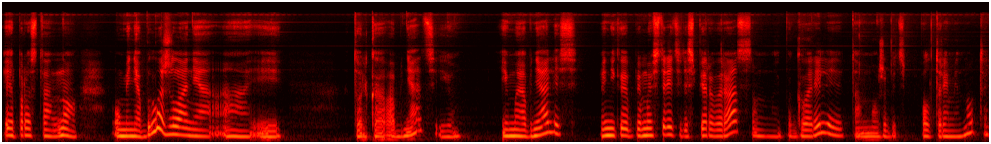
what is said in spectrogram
я просто, ну, у меня было желание а, и только обнять ее. И мы обнялись. И мы встретились первый раз, мы поговорили, там, может быть, полторы минуты,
